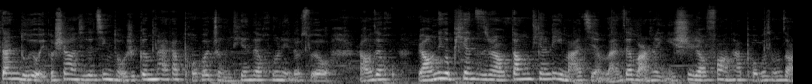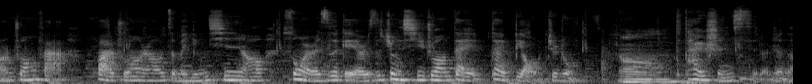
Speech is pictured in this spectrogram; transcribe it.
单独有一个摄像机的镜头是跟拍她婆婆整天在婚礼的所有，然后在然后那个片子是要当天立马剪完，在晚上仪式要放她婆婆从早上妆发、化妆，然后怎么迎亲，然后送儿子给儿子正西装、戴戴表这种，嗯，太神奇了，真的。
